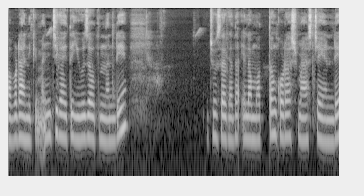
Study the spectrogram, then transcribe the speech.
అవ్వడానికి మంచిగా అయితే యూజ్ అవుతుందండి. చూసారు కదా ఇలా మొత్తం కూడా స్మాష్ చేయండి.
